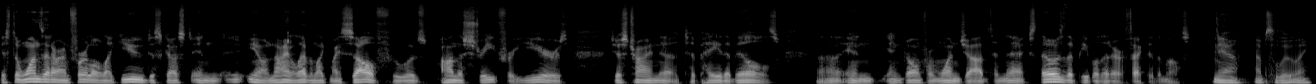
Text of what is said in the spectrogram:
It's the ones that are on furlough, like you discussed in, eh, you know, 9 11, like myself, who was on the street for years just trying to, to pay the bills uh, and and going from one job to next. Those are the people that are affected the most. Yeah, absolutely.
